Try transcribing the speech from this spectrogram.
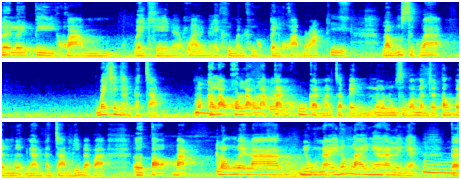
เลยเลยตีความเวเคเนี่ยว่ายังไงคือมันคือเป็นความรักที่เรารู้สึกว่า ไม่ใช่งานประจำเราคนเรารักกันคู่กันมันจะเป็นเรารู้สึกว่ามันจะต้องเป็นเหมือนงานประจำที่แบบว่า เออตอกบัตรลงเวลาอยู่ไหนต้องรายงานอะไรเงี้ยอืมแต่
